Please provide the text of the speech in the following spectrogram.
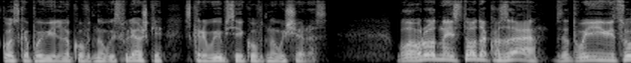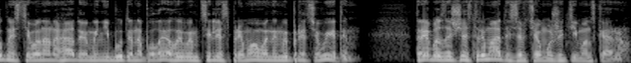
Коска повільно ковтнув із фляжки, скривився і ковтнув ще раз. Благородна істота коза. За твоєї відсутності вона нагадує мені бути наполегливим, цілеспрямованим і працьовитим. Треба за щось триматися в цьому житті, Монскаро.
